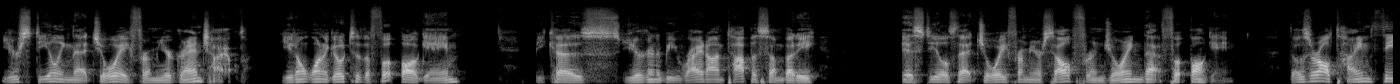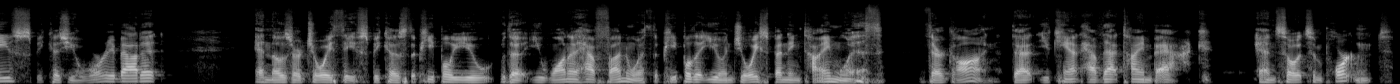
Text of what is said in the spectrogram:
you're stealing that joy from your grandchild. You don't want to go to the football game because you're going to be right on top of somebody it steals that joy from yourself for enjoying that football game. Those are all time thieves because you worry about it. And those are joy thieves because the people you that you want to have fun with, the people that you enjoy spending time with, they're gone. That you can't have that time back. And so it's important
